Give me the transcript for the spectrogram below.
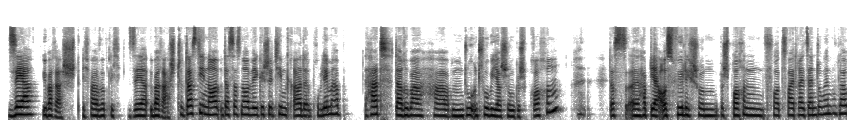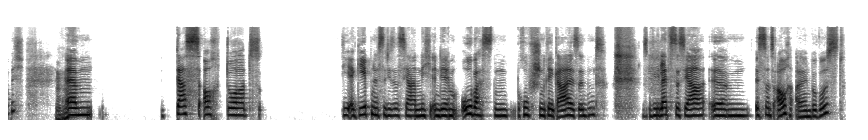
Sehr überrascht. Ich war wirklich sehr überrascht. Dass, die Nor dass das norwegische Team gerade Probleme hab, hat, darüber haben du und Tobi ja schon gesprochen. Das äh, habt ihr ausführlich schon besprochen vor zwei, drei Sendungen, glaube ich. Mhm. Ähm, dass auch dort die Ergebnisse dieses Jahr nicht in dem obersten Rufschen Regal sind, so wie letztes Jahr, ähm, ist uns auch allen bewusst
